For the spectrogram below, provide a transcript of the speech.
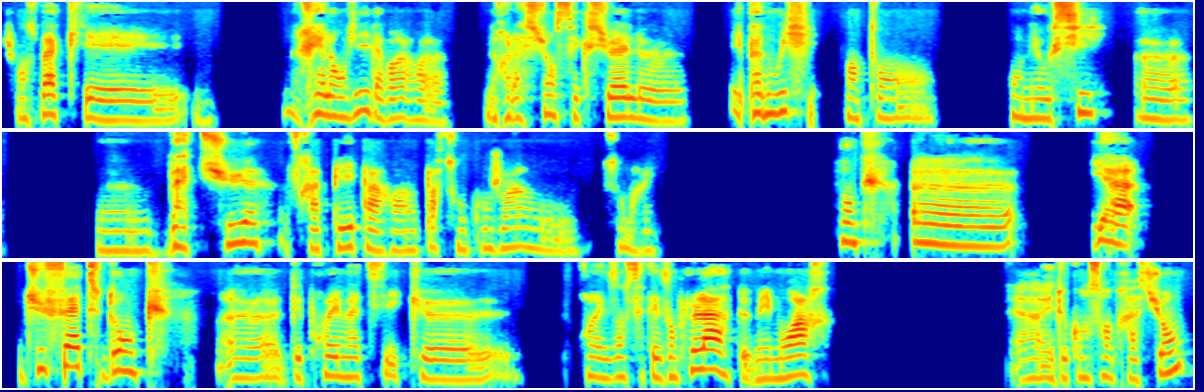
je pense pas qu'il y ait une réelle envie d'avoir euh, une relation sexuelle euh, épanouie quand on, est aussi euh, battu, frappé par, par son conjoint ou son mari. Donc, il y a du fait donc des problématiques, je prends exemple, cet exemple-là, de mémoire et de concentration,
